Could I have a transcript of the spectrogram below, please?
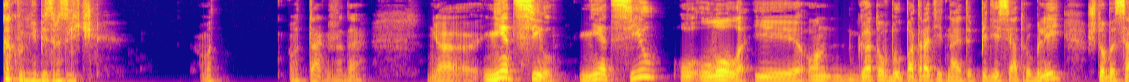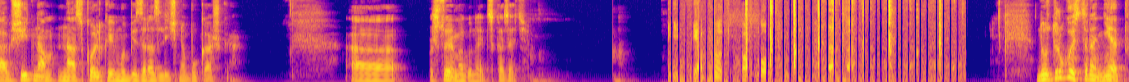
как вы мне безразличны. Вот, вот так же, да? Э, нет сил, нет сил у Лола, и он готов был потратить на это 50 рублей, чтобы сообщить нам, насколько ему безразлична букашка. Что я могу на это сказать? Я просто но с другой стороны, нет,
